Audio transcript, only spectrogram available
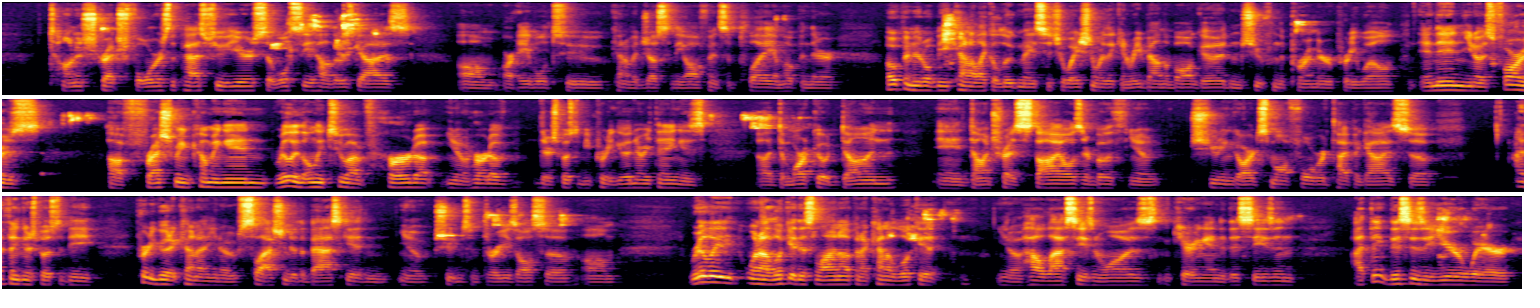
ton of stretch fours the past few years, so we'll see how those guys um, are able to kind of adjust to the offensive play. I'm hoping they're hoping it'll be kind of like a Luke Maye situation where they can rebound the ball good and shoot from the perimeter pretty well. And then, you know, as far as uh, freshmen coming in, really the only two I've heard of, you know, heard of, they're supposed to be pretty good and everything is uh, D'Marco Dunn and Dontrez Styles. They're both, you know, shooting guard, small forward type of guys. So I think they're supposed to be pretty good at kind of, you know, slashing to the basket and, you know, shooting some threes also. Um, really, when I look at this lineup and I kind of look at you know how last season was and carrying into this season, I think this is a year where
